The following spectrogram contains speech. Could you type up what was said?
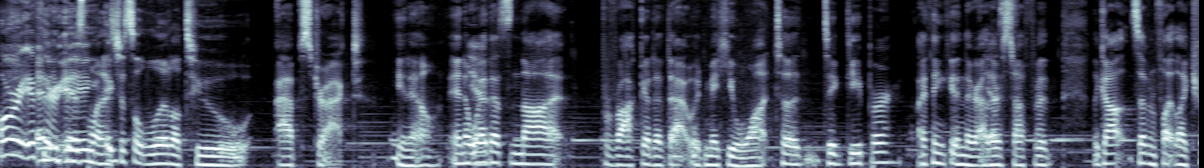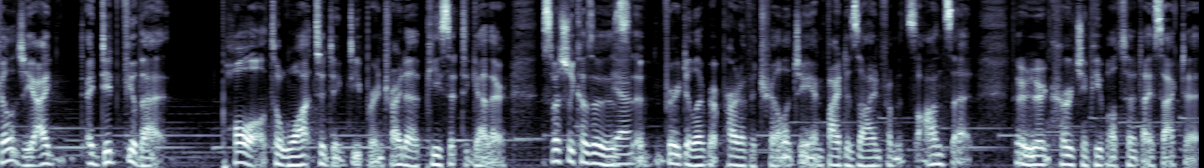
or if there is one, it's just a little too abstract, you know, in a Yeah. way that's not provocative that would make you want to dig deeper. I think in their other Yes. stuff with the Got Seven Flight Log trilogy, I I did feel that pull to want to dig deeper and try to piece it together, especially because it was Yeah. a very deliberate part of a trilogy and by design from its onset, they're encouraging people to dissect it.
